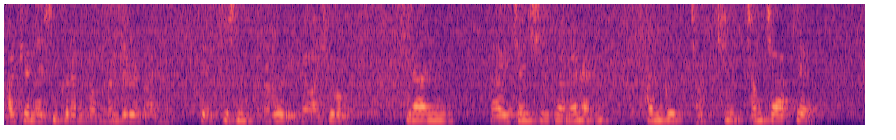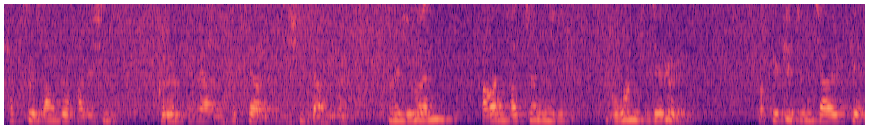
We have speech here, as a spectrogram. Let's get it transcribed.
밝혀내신 그런 논문들을 많이 에, 쓰신 분으로 유명하시고 지난 2012년에는 한국 정치, 정치학회 학술상도 받으신 그런 유명한 학자님이십니다. 그래서 오늘 이번 아간 이 무거운 주제를 어떻게 좀잘 이렇게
